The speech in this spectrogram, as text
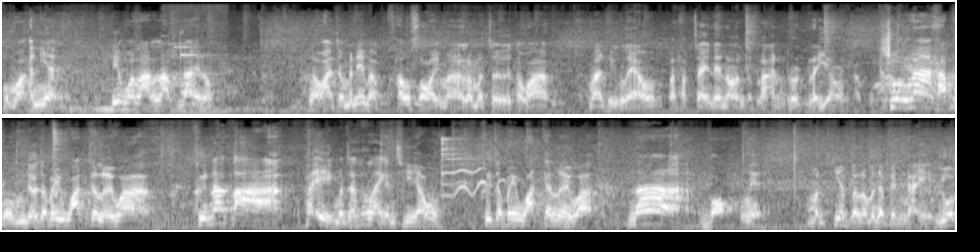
ผมว่าอันเนี้ย เรียกว่าร้านลับได้เนาะเราอาจจะไม่ได้แบบเข้าซอยมาแล้วมาเจอ แต่ว่ามาถึงแล้วประทับใจแน่นอนกับร้านรถระยองครับผมช่วงหน้าครับผมเดี๋ยวจะไปวัดกันเลยว่า คือหน้าตาพระเอกมันจะเท่าไหร่กันเชียว คือจะไปวัดกันเลยว่า หน้าบล็อกเนี่ย มันเทียบกันแล้วมันจะเป็นไง รวม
